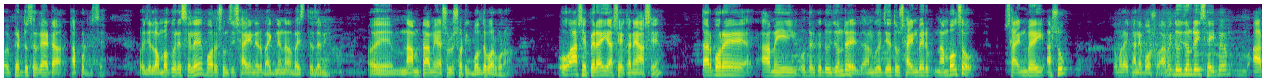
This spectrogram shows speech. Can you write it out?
ওই ফেরদোসের গায়েটা থাপ্পড় দিচ্ছে ওই যে লম্বা করে ছেলে, পরে শুনছি শাহিনের ভাগ্নে না বাইসতে জানি। ওই নামটা আমি আসলে সঠিক বলতে পারব না। ও আসে, প্রায়ই আসে, এখানে আসে। তারপরে আমি ওদেরকে দুইজন রে আমি যেহেতু শাহিন ভাইয়ের নাম বলছো, শাহিন ভাই আসুক, তোমরা এখানে বসো। আমি দুইজনরেই সেইপে আর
